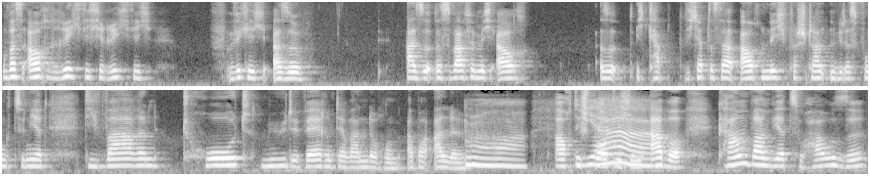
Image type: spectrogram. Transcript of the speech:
Und was auch richtig, richtig, wirklich, also, also das war für mich auch, also ich habe ich hab das auch nicht verstanden, wie das funktioniert. Die waren todmüde während der Wanderung, aber alle. Oh, Auch die Sportlichen. Ja. Aber kaum waren wir zu Hause,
